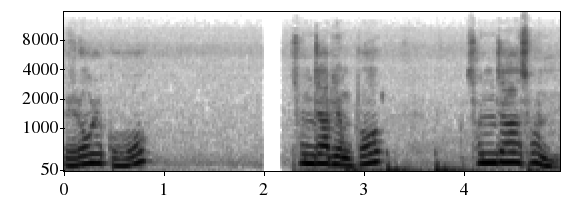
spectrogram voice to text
외로울 고. 손자병법 손자손.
